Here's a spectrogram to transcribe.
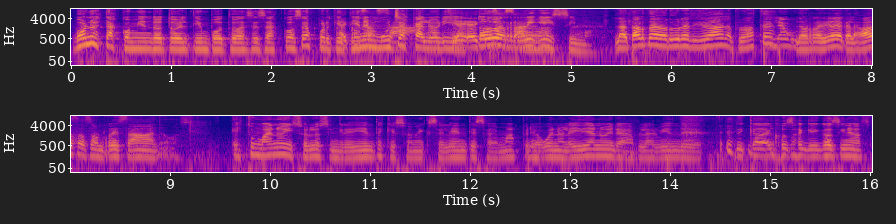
Vos no estás comiendo todo el tiempo todas esas cosas porque Hay tienen cosas muchas sanas, calorías. sí, todo es riquísimo. La tarta de verduras grilladas, ¿la probaste? La- Los ravioles de calabaza son re sanos. Es tu mano y son los ingredientes que son excelentes además, pero bueno, la idea no era hablar bien de, de cada cosa que cocinas,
